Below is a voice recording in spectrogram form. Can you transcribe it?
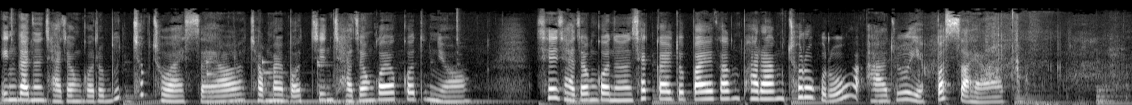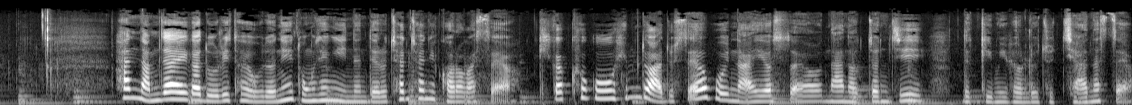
인간은 자전거를 무척 좋아했어요. 정말 멋진 자전거였거든요. 새 자전거는 색깔도 빨강, 파랑, 초록으로 아주 예뻤어요. 한 남자아이가 놀이터에 오더니 동생이 있는 대로 천천히 걸어갔어요. 키가 크고 힘도 아주 세어 보이는 아이였어요. 난 어쩐지 느낌이 별로 좋지 않았어요.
